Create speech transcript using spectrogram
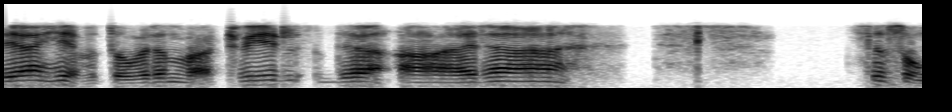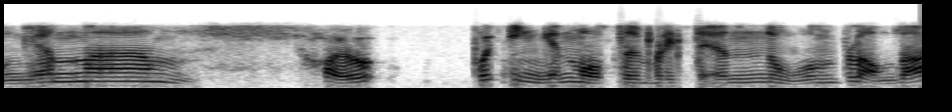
det er hevet over enhver tvil. Det er uh, Sesongen har jo på ingen måte blitt det noen planla.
